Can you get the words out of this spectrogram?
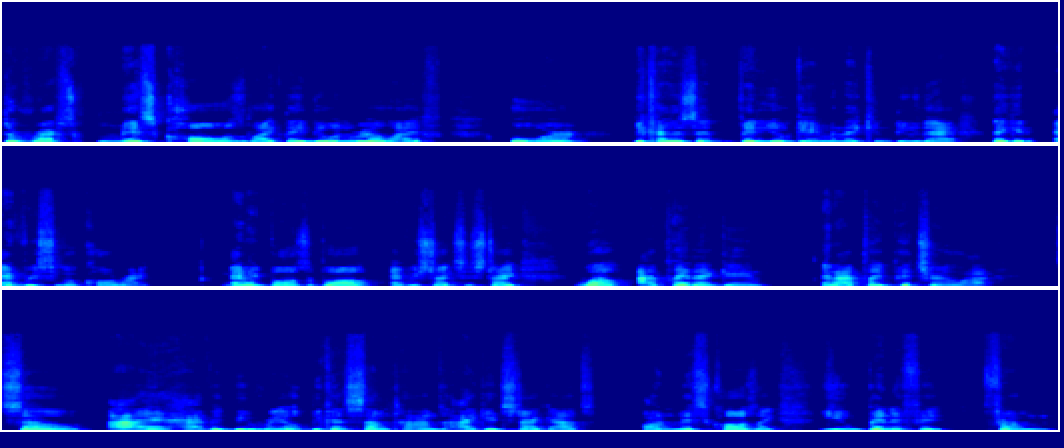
the refs miss calls like they do in real life, or because it's a video game and they can do that, they get every single call right. Every ball's a ball, every strike's a strike. Well, I play that game and I play pitcher a lot. So I have it be real because sometimes I get strikeouts on missed calls. Like you benefit from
